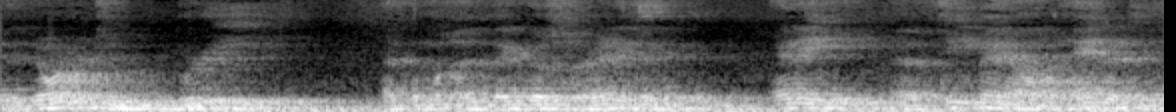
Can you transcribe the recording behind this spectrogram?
in order to breed, at the moment, that goes for anything, any uh, female entity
